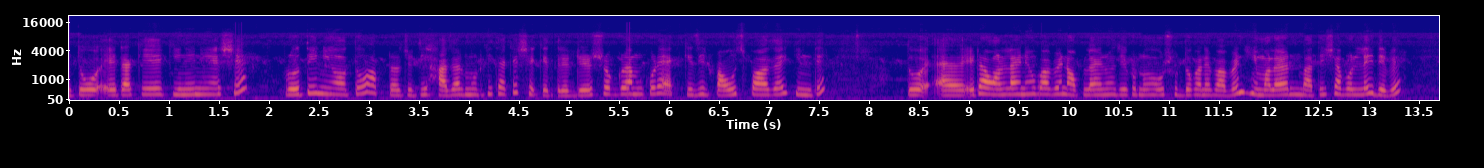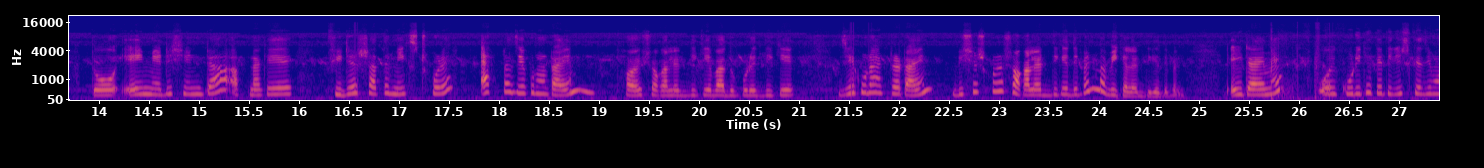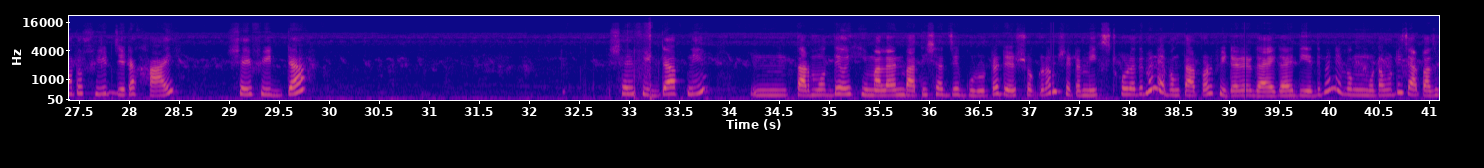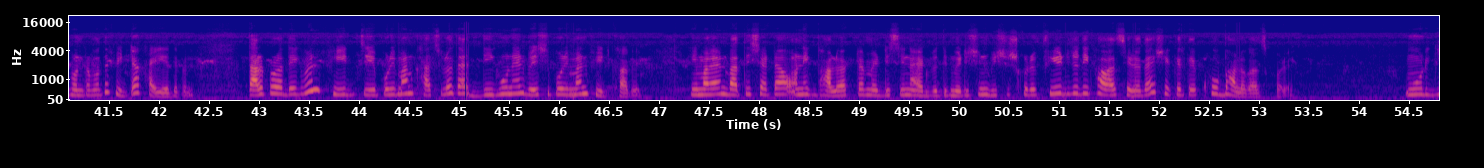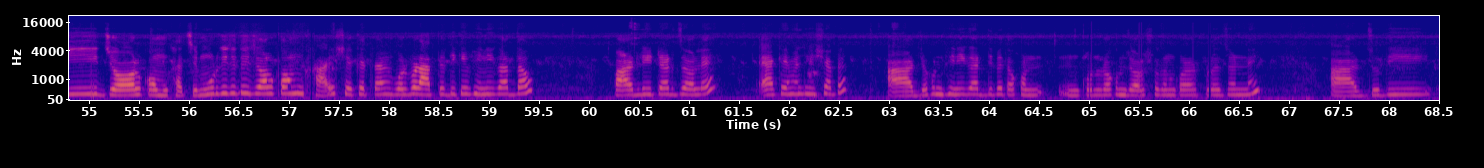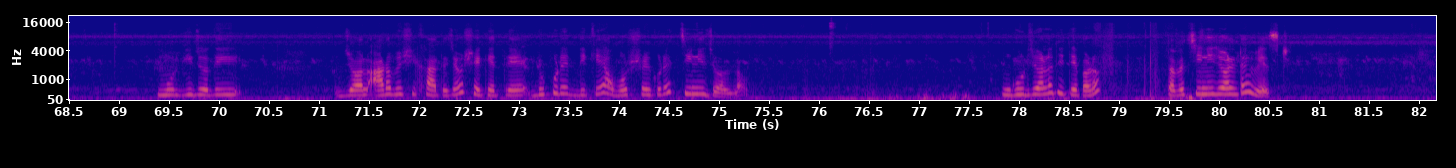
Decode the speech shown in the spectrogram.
তো এটাকে কিনে নিয়ে এসে প্রতিনিয়ত আপনার যদি হাজার মুরগি থাকে, সেক্ষেত্রে দেড়শো গ্রাম করে এক কেজির পাউচ পাওয়া যায় কিনতে। তো এটা অনলাইনেও পাবেন অফলাইনেও যে কোনো ওষুধ দোকানে পাবেন, হিমালয়ান বাতিসা বললেই দেবে। তো, এই মেডিসিনটা আপনাকে ফিডের সাথে মিক্সড করে একটা যে কোনো টাইম হয় সকালের দিকে বা দুপুরের দিকে, যে কোনো একটা টাইম বিশেষ করে সকালের দিকে দেবেন বা বিকালের দিকে দেবেন। এই টাইমে ওই কুড়ি থেকে তিরিশ কেজি মতো ফিড যেটা খায় সেই ফিডটা সেই ফিডটা আপনি তার মধ্যে ওই হিমালয়ান বাতিসার যে গুঁড়োটা, দেড়শো গ্রাম, সেটা মিক্সড করে দেবেন এবং তারপর ফিডারের গায়ে গায়ে দিয়ে দেবেন এবং মোটামুটি চার পাঁচ ঘণ্টার মধ্যে ফিডটা খাইয়ে দেবেন। তারপরে দেখবেন ফিড যে পরিমাণ খাচ্ছিলো, তার দ্বিগুণের বেশি পরিমাণ ফিড খাবে। হিমালয়ান বাতিসাটা অনেক ভালো একটা মেডিসিন আয়ুর্বেদিক মেডিসিন বিশেষ করে ফিড যদি খাওয়া ছেড়ে দেয়, সেক্ষেত্রে খুব ভালো কাজ করে। মুরগি জল কম খাচ্ছে। মুরগি যদি জল কম খায়, সেক্ষেত্রে আমি বলব রাতের দিকে ভিনিগার দাও পার লিটার জলে এক এম হিসাবে। আর যখন ভিনিগার দিবে, তখন কোনো রকম জল শোধন করার প্রয়োজন নেই। আর যদি মুরগি যদি জল আরও বেশি খাওয়াতে চাও, সেক্ষেত্রে দুপুরের দিকে অবশ্যই করে চিনি জল দাও। গুড় জলও দিতে পারো, তবে চিনি জলটাই বেস্ট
